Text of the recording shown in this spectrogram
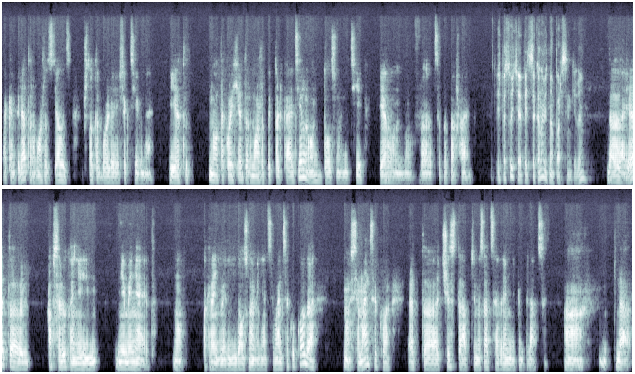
а компилятор может сделать что-то более эффективное. И этот, ну, такой хедер может быть только один, он должен идти первым в CPP-файле. То есть, по сути, опять сэкономить на парсинге, да? Да-да-да, и это абсолютно не, не меняет ну, по крайней мере, не должно менять семантику кода. Ну, семантику — это чисто оптимизация времени компиляции. А, да.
